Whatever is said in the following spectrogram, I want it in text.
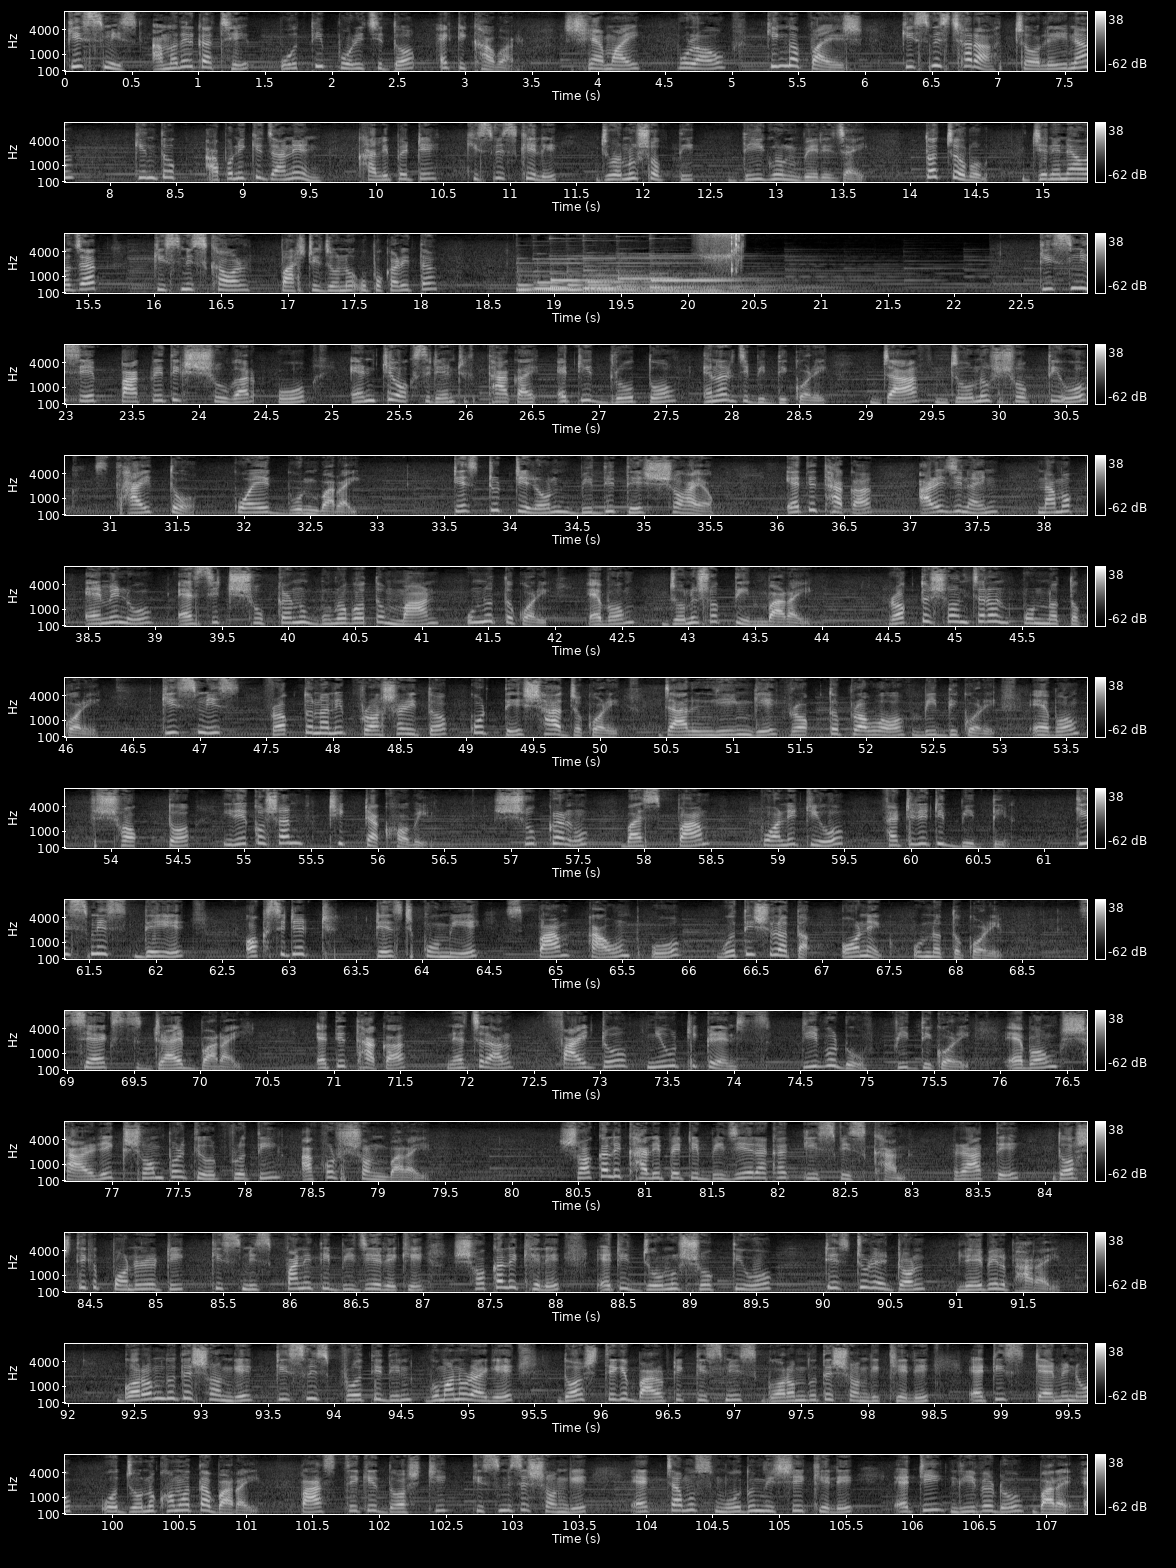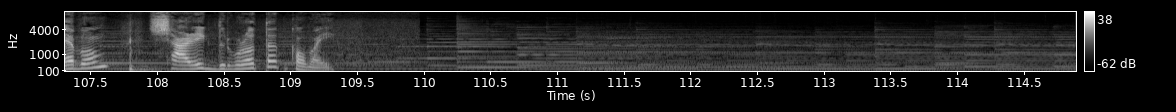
কিসমিস আমাদের কাছে অতি পরিচিত একটি খাবার। শ্যামাই পোলাও কিংবা পায়েস। কিসমিস ছাড়া চলেই না। কিন্তু আপনি কি জানেন, খালি পেটে কিসমিস খেলে জনশক্তি দ্বিগুণ বেড়ে যায়। তো চলুন, জেনে নেওয়া যাক কিসমিস খাওয়ার পাঁচটি জন্য উপকারিতা। কিসমিসে প্রাকৃতিক সুগার ও অ্যান্টিঅক্সিডেন্ট থাকায় এটি দ্রুত এনার্জি বৃদ্ধি করে, যা যৌন শক্তি ও স্থায়িত্ব কয়েক গুণ বাড়ায়। টেস্টোস্টেরন বৃদ্ধিতে সহায়ক। এতে থাকা আরেজিনাইন নামক অ্যামিনো অ্যাসিড শুক্রাণু গুণগত মান উন্নত করে এবং জনশক্তি বাড়ায়। রক্ত সঞ্চালন উন্নত করে। কিসমিস রক্তনালী প্রসারিত করতে সাহায্য করে যা লিঙ্গে রক্ত প্রবাহ বৃদ্ধি করে এবং শক্ত ইরেকশন ঠিকঠাক হবে। শুক্রাণু বা স্পাম কোয়ালিটি ও ফ্যাটিলিটি বৃদ্ধি। কিসমিস দেহের অক্সিডেট টেস্ট কমিয়ে স্পাম কাউন্ট ও গতিশীলতা অনেক উন্নত করে। সেক্স ড্রাইভ বাড়ায়। এতে থাকা ন্যাচারাল ফাইটো নিউট্রিক্রেন্টস লিবিডো বৃদ্ধি করে এবং শারীরিক সম্পর্কের প্রতি আকর্ষণ বাড়ায়। সকালে খালি পেটে ভিজিয়ে রাখা কিসমিস খান। রাতে দশ থেকে পনেরোটি কিসমিস পানিতে ভিজিয়ে রেখে সকালে খেলে এটি যৌন শক্তি ও টেস্টোরেটন লেভেল বাড়ায়। গরম দুধের সঙ্গে কিসমিস প্রতিদিন ঘুমানোর আগে দশ থেকে বারোটি কিসমিস গরম দুধের সঙ্গে খেলে এটি স্ট্যামিনো ও যৌনক্ষমতা বাড়ায়। পাঁচ থেকে দশটি কিসমিসের সঙ্গে এক চামচ মধু মিশিয়ে খেলে এটি লিভেডো বাড়ায় এবং শারীরিক দুর্বলতা কমায়।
